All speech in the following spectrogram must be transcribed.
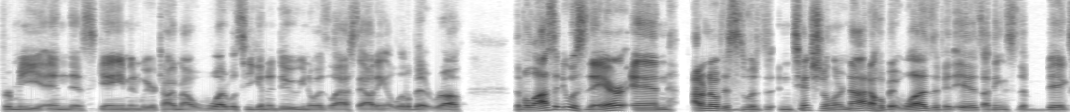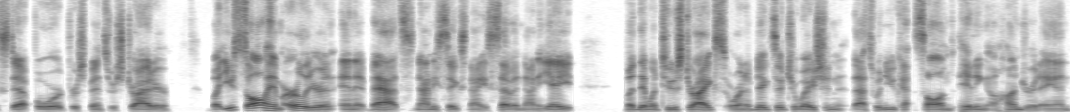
for me in this game. And we were talking about what was he going to do? You know, his last outing a little bit rough. The velocity was there, and I don't know if this was intentional or not. I hope it was. If it is, I think this is a big step forward for Spencer Strider. But you saw him earlier in, in at bats 96, 97, 98 but then with two strikes or in a big situation, that's when you saw him hitting 100. And,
